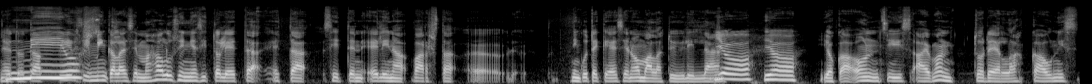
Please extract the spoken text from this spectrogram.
ja tuota, niin piirsin, minkälaisen mä halusin ja sitten oli, että, että sitten Elina Varsta äh, niin kuin tekee sen omalla tyylillään. Joo, joo. Joka on siis aivan todella kaunis.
